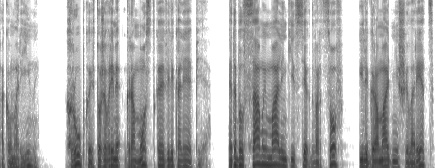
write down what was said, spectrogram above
аквамарины? Хрупкое и в то же время громоздкое великолепие. Это был самый маленький из всех дворцов или громаднейший ларец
